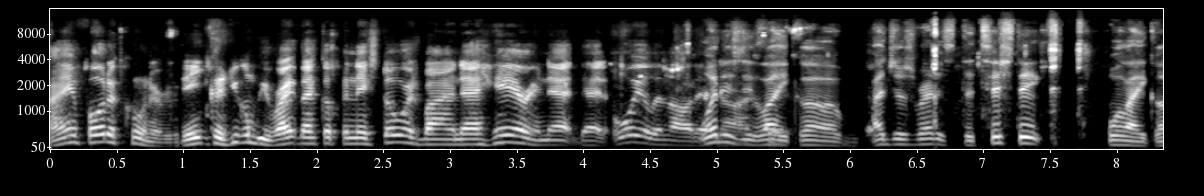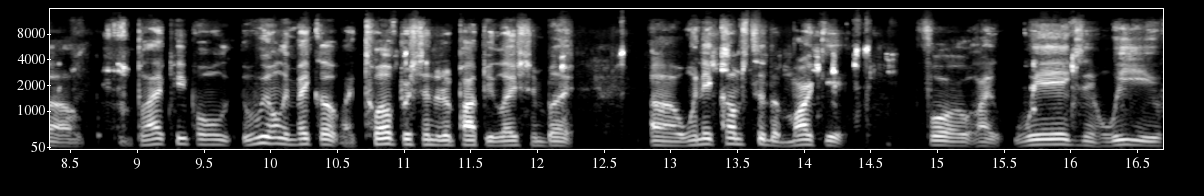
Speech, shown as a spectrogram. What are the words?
I ain't for the coonery. Then because you're gonna be right back up in their stores buying that hair and that that oil and all that. What is it like? Um, I just read a statistic, or like, uh, black people we only make up like twelve percent of the population, but uh, when it comes to the market for like wigs and weave,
